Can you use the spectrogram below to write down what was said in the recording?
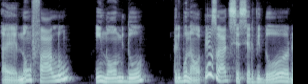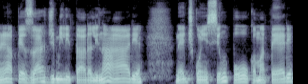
é, não falo em nome do tribunal, apesar de ser servidor, né? Apesar de militar ali na área, né, de conhecer um pouco a matéria,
